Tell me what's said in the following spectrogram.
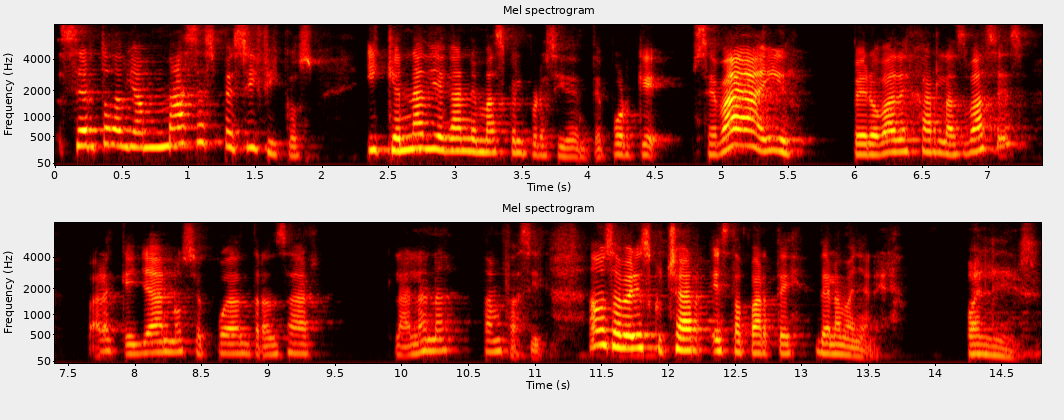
ser todavía más específicos y que nadie gane más que el presidente, porque se va a ir, pero va a dejar las bases para que ya no se puedan transar la lana tan fácil. Vamos a ver y escuchar esta parte de la mañanera. ¿Cuál es?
